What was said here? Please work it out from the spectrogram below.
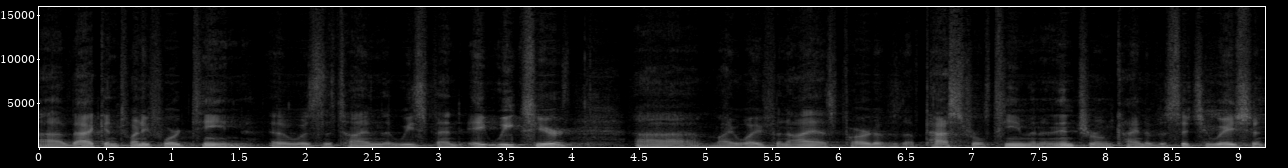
Uh, back in 2014 it was the time that we spent eight weeks here, uh, my wife and I, as part of the pastoral team in an interim kind of a situation.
